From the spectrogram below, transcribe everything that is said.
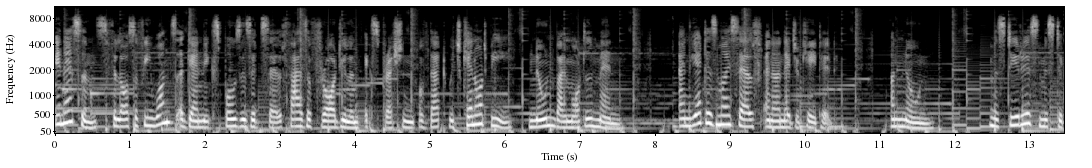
in essence, philosophy once again exposes itself as a fraudulent expression of that which cannot be known by mortal men. And yet is myself an uneducated, unknown, mysterious mystic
